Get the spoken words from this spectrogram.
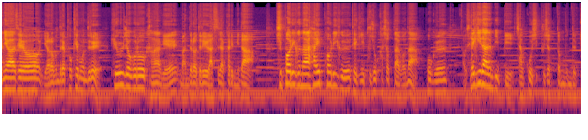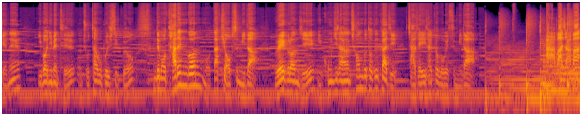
안녕하세요. 여러분들의 포켓몬들을 효율적으로 강하게 만들어드릴 라스자칼입니다. 슈퍼리그나 하이퍼리그 덱이 부족하셨다거나 혹은 색이라는 삐삐 잡고 싶으셨던 분들께는 이번 이벤트 좋다고 보실 수 있고요. 근데 뭐 다른 건 뭐 딱히 없습니다. 왜 그런지 이 공지사항 처음부터 끝까지 자세히 살펴보겠습니다. 잡아 잡아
